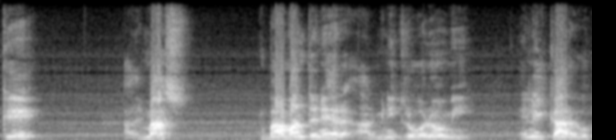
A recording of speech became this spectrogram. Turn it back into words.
que, además, va a mantener al ministro Bonomi en el cargo,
